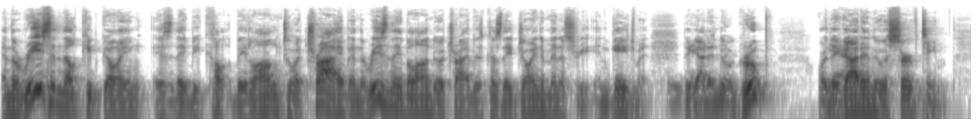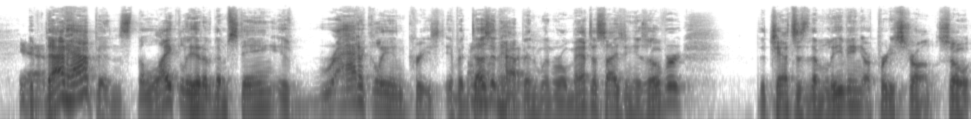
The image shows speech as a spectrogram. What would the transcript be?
And the reason they'll keep going is they belong to a tribe. And the reason they belong to a tribe is because they joined a ministry, engagement. engagement. They got into a group or they yeah. got into a serve team. Yeah. If that happens, the likelihood of them staying is radically increased. If it oh doesn't happen when romanticizing is over, the chances of them leaving are pretty strong. So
